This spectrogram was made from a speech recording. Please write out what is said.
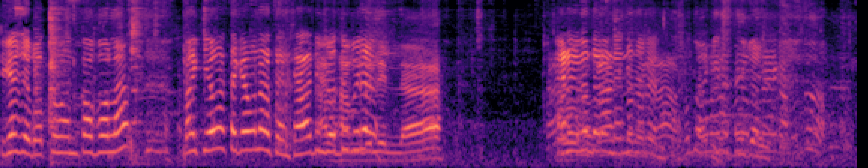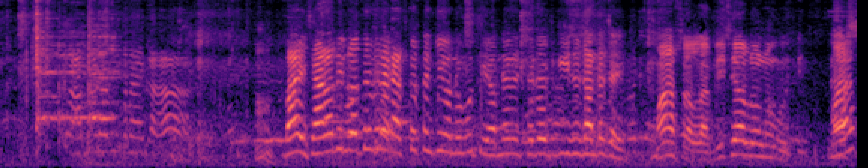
ঠিক আছে? বর্তমান কপলা ভাই কি অবস্থা কেমন আছেন? সারাদিন রোদ পুরে এনে এনে ধরেন এনে ধরেন। ভাই সারাদিন রোদে পুরে কাজ করতেন কি অনুভূতি? আপনার সেটা কিছু জানতে চাই। মাশাআল্লাহ বিশাল অনুভূতি। হ্যাঁ? মাস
